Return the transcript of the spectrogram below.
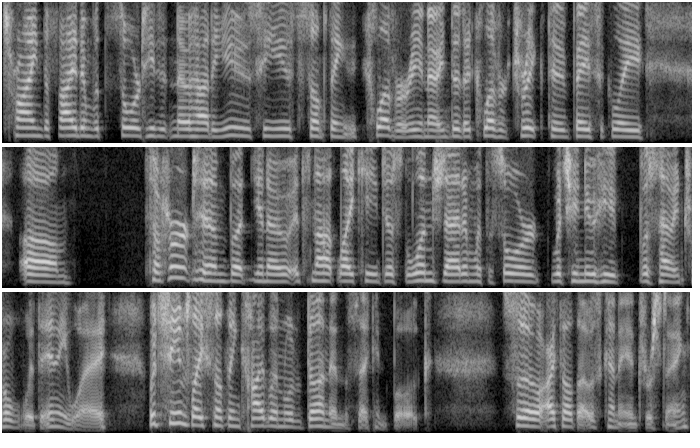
trying to fight him with the sword he didn't know how to use he used something clever you know he did a clever trick to basically um to hurt him but you know it's not like he just lunged at him with the sword which he knew he was having trouble with anyway which seems like something Kylan would have done in the second book. So I thought that was kind of interesting.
